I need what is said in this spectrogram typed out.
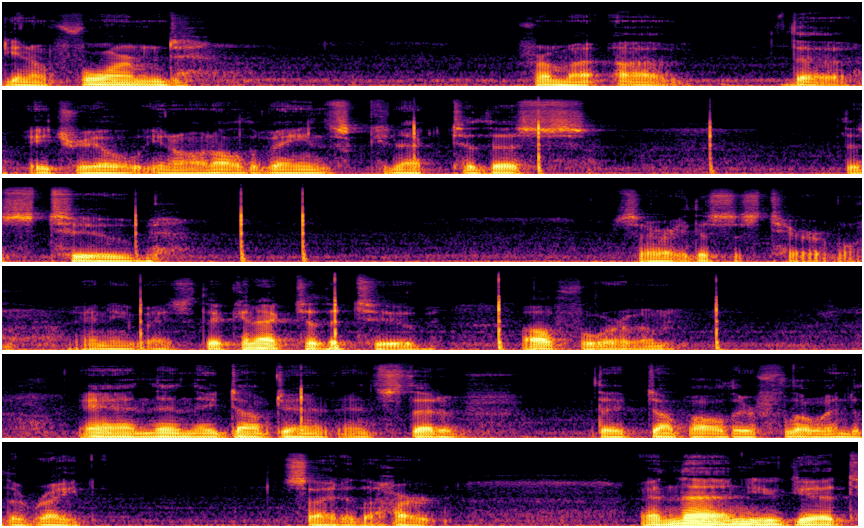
you know, formed from a, a, the atrial, you know, and all the veins connect to this, this tube. Sorry, this is terrible. Anyways, they connect to the tube, all four of them. And then they dumped in, instead of, they dump all their flow into the right side of the heart. And then you get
